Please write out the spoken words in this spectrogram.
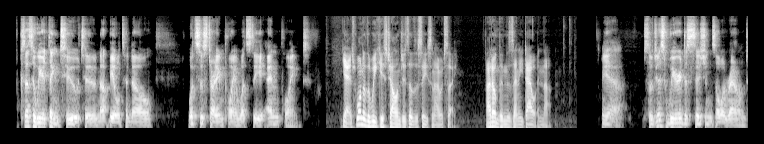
because that's a weird thing too, to not be able to know what's the starting point, what's the end point. Yeah, it's one of the weakest challenges of the season. I would say. I don't think there's any doubt in that. Yeah. So just weird decisions all around.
